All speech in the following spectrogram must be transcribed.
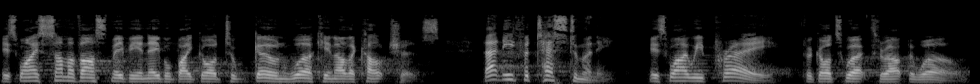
is why some of us may be enabled by God to go and work in other cultures. That need for testimony is why we pray for God's work throughout the world.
